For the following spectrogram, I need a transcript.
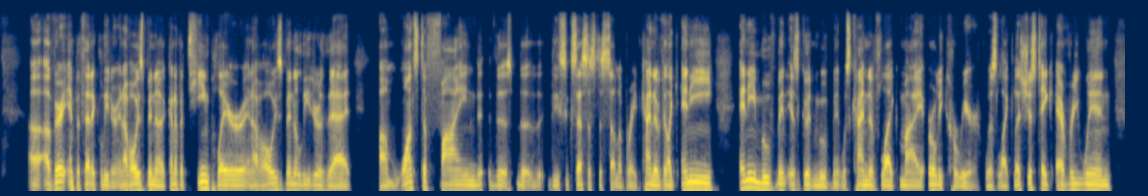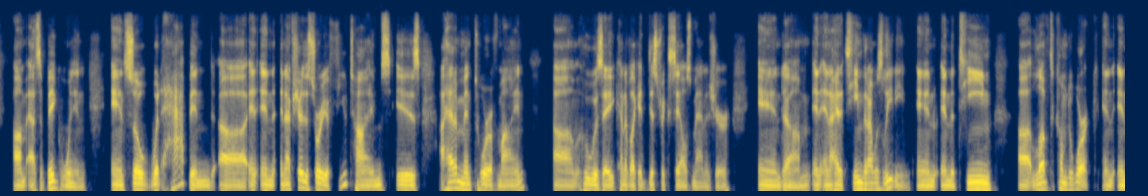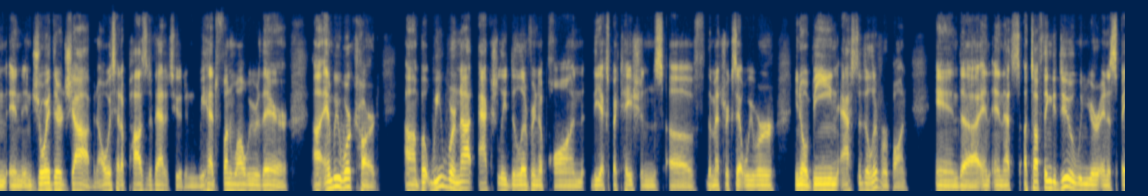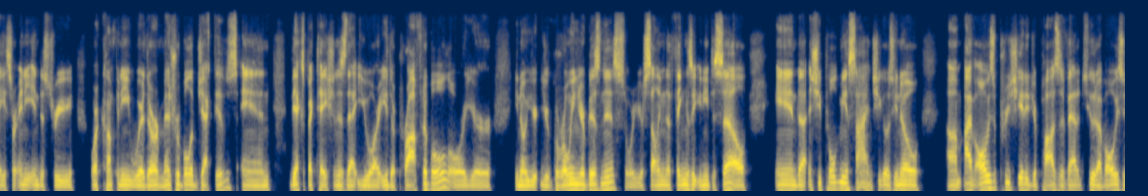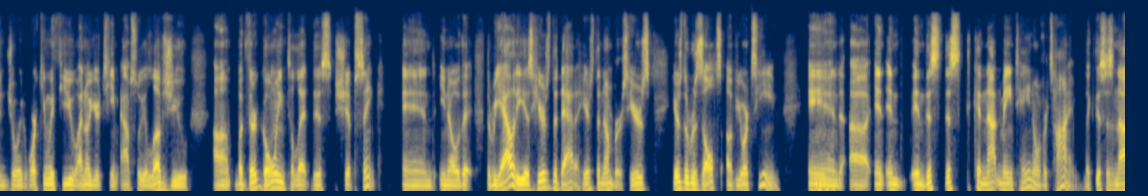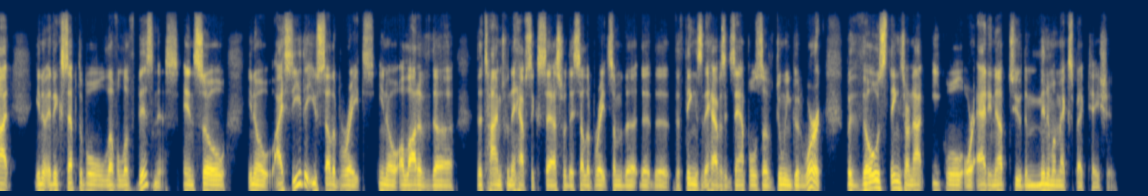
a, very empathetic leader, and I've always been a kind of a team player, and I've always been a leader that um, wants to find the, the the successes to celebrate. Kind of like any any movement is good movement was kind of like my early career was like let's just take every win um, as a big win. And so what happened, uh, and, and and I've shared the story a few times, is I had a mentor of mine um, who was a kind of like a district sales manager, and um and, and I had a team that I was leading and and the team uh, loved to come to work and, and and enjoyed their job and always had a positive attitude and we had fun while we were there uh, and we worked hard um, but we were not actually delivering upon the expectations of the metrics that we were you know being asked to deliver upon and uh, and and that's a tough thing to do when you're in a space or any industry or company where there are measurable objectives and the expectation is that you are either profitable or you're you know you're, you're growing your business or you're selling the things that you need to sell and uh, and she pulled me aside and she goes you know um, I've always appreciated your positive attitude. I've always enjoyed working with you. I know your team absolutely loves you, um, but they're going to let this ship sink and you know that the reality is here's the data here's the numbers here's here's the results of your team mm-hmm. and mm. uh and and and this this cannot maintain over time like this is not you know an acceptable level of business and so you know i see that you celebrate you know a lot of the the times when they have success or they celebrate some of the, the the the, things they have as examples of doing good work but those things are not equal or adding up to the minimum expectation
